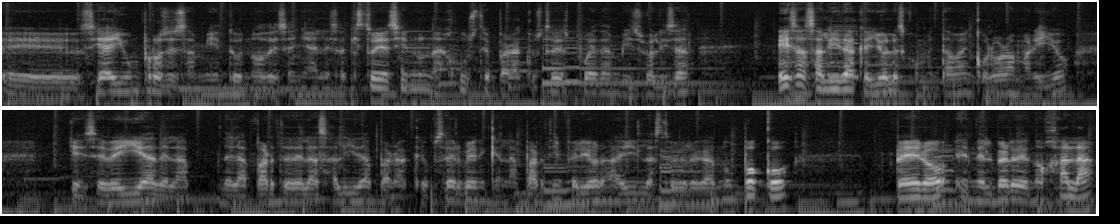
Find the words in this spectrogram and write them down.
eh, si hay un procesamiento o no de señales. Aquí estoy haciendo un ajuste para que ustedes puedan visualizar esa salida que yo les comentaba en color amarillo que se veía de la, de la parte de la salida para que observen que en la parte inferior ahí la estoy regando un poco pero en el verde no jala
